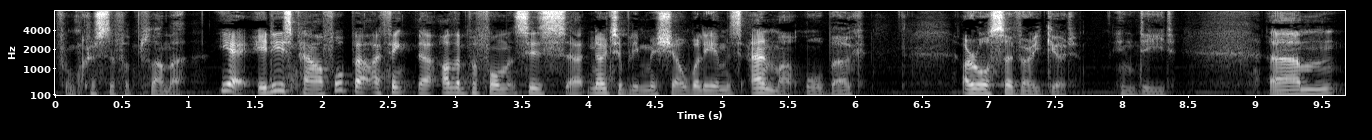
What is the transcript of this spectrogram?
from Christopher Plummer. Yeah, it is powerful, but I think that other performances, uh, notably Michelle Williams and Mark Wahlberg, are also very good indeed. Um,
